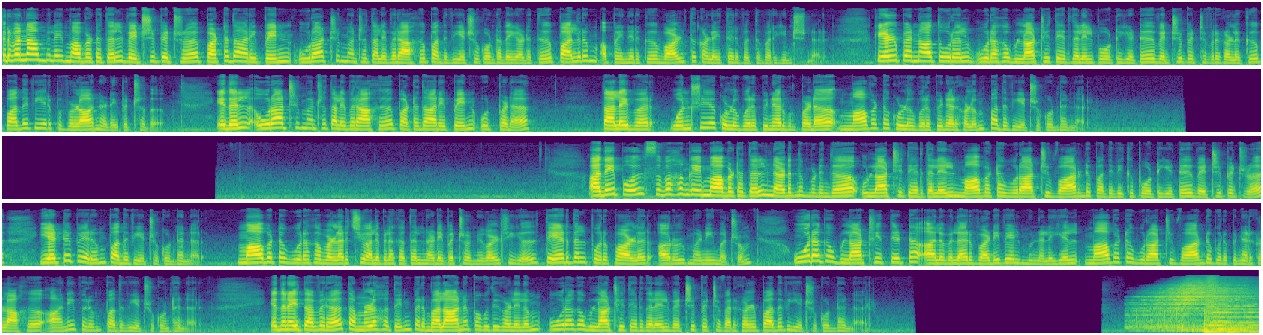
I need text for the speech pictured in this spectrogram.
திருவண்ணாமலை மாவட்டத்தில் வெற்றி பெற்ற பட்டதாரி பெண் ஊராட்சி மன்ற தலைவராக பதவியேற்றுக் கொண்டதை அடுத்து பலரும் அப்பெண்ணிற்கு வாழ்த்துக்களை தெரிவித்து வருகின்றனர். கீழ்பெண்ணாத்தூரில் ஊரக உள்ளாட்சித் தேர்தலில் போட்டியிட்டு வெற்றி பெற்றவர்களுக்கு பதவியேற்பு விழா நடைபெற்றது. இதில் ஊராட்சி மன்ற தலைவராக பட்டதாரி பெண் உட்பட தலைவர் ஒன்றிய குழு உறுப்பினர் உட்பட மாவட்ட குழு உறுப்பினர்களும் பதவியேற்றுக் கொண்டனர். அதேபோல் சிவகங்கை மாவட்டத்தில் நடந்து முடிந்த உள்ளாட்சித் தேர்தலில் மாவட்ட ஊராட்சி வார்டு பதவிக்கு போட்டியிட்டு வெற்றி பெற்ற எட்டு பேரும் பதவியேற்றுக் கொண்டனர். மாவட்ட ஊரக வளர்ச்சி அலுவலகத்தில் நடைபெற்ற நிகழ்ச்சியில் தேர்தல் பொறுப்பாளர் அருள்மணி மற்றும் ஊரக உள்ளாட்சி திட்ட அலுவலர் வடிவேல் முன்னிலையில் மாவட்ட ஊராட்சி வார்டு உறுப்பினர்களாக அனைவரும் பதவியேற்றுக் கொண்டனர். இதனைத் தவிர தமிழகத்தின் பெரும்பாலான பகுதிகளிலும் ஊரக உள்ளாட்சித் தேர்தலில் வெற்றி பெற்றவர்கள் பதவியேற்றுக் கொண்டனர்.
